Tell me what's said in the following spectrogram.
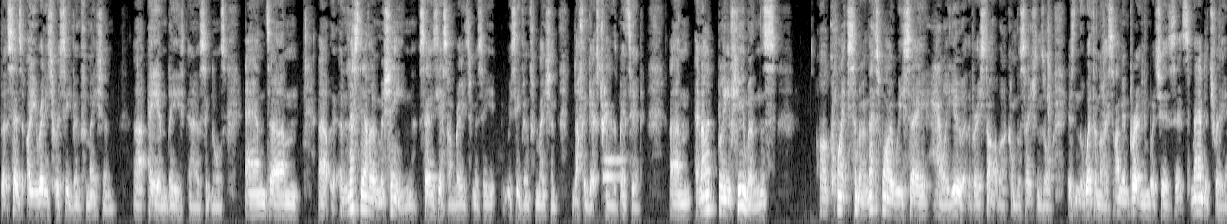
that says, "Are you ready to receive information?" Uh, a and B uh, signals, and um, uh, unless the other machine says yes, I'm ready to receive, receive information, nothing gets transmitted. Um, and I believe humans are quite similar. And that's why we say, How are you at the very start of our conversations? Or isn't the weather nice? I'm in Britain, which is it's mandatory.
